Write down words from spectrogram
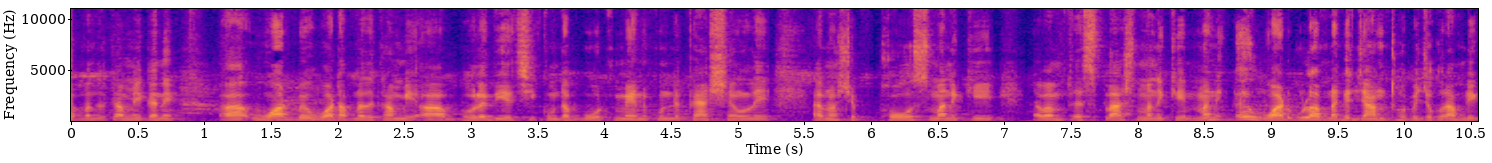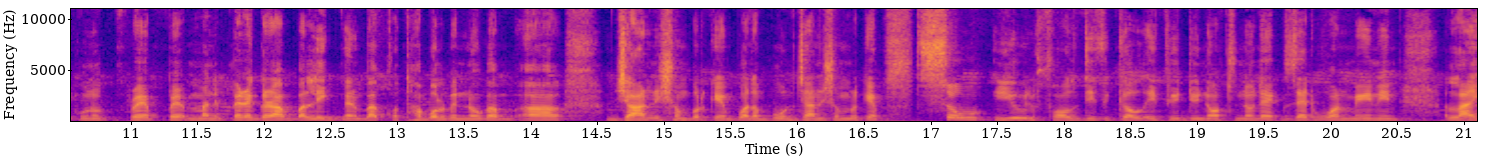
আপনাদেরকে আমি এখানে ওয়ার্ড বাই ওয়ার্ড আপনাদেরকে আমি বলে দিয়েছি কোনটা বোটম্যান কোনটা ফ্যাশনলি এবং হচ্ছে ফোর্স মানে কি, এবং স্প্লাশ মানে কি মানে এই ওয়ার্ডগুলো আপনাকে জানতে হবে। যখন আপনি কোনো মানে প্যারাগ্রাফ বা লিখবেন বা কথা বলবেন নৌকা জার্নি সম্পর্কে বোট জার্নি সম্পর্কে। So you will fall difficult if you do not know the exact one meaning like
